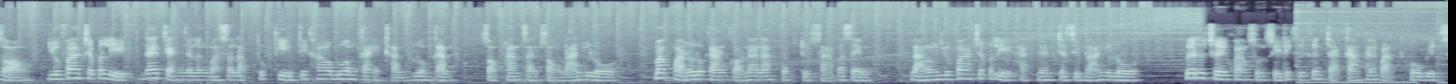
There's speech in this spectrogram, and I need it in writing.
2022 ยูฟ่าแชมเปี้ยนลีกได้แจกเงินรางวัลสลับทุกทีมที่เข้าร่วมการแข่งขันรวมกัน 2,032 ล้านยูโร มากกว่าฤดูกาลก่อนหน้านั้น 6.3%หลังยูฟ่าแชมเปี้ยนลีกหักเงิน 70 ล้านยูโร เพื่อชดเชยความสูญเสียที่เกิดขึ้นจากการแพร่ระบาดโควิด -19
